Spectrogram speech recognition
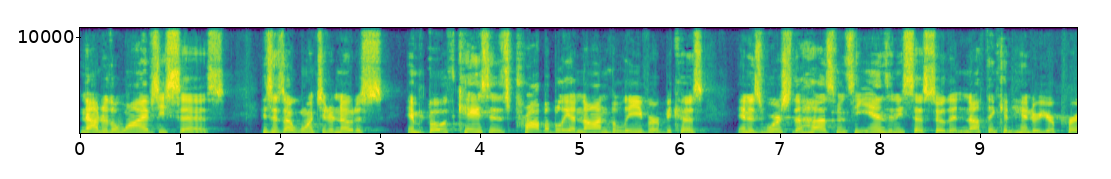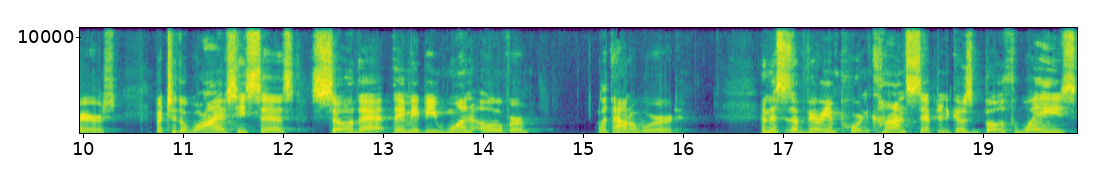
Now to the wives, he says, he says, I want you to notice in both cases, it's probably a non believer because in his words to the husbands, he ends and he says, so that nothing can hinder your prayers. But to the wives, he says, so that they may be won over without a word. And this is a very important concept, and it goes both ways.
